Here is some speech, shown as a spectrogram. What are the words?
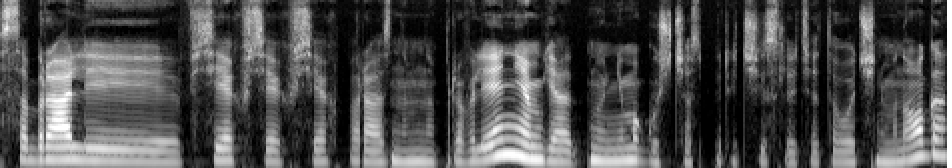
собрали всех-всех-всех по разным направлениям. Я ну, не могу сейчас перечислить, это очень много.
